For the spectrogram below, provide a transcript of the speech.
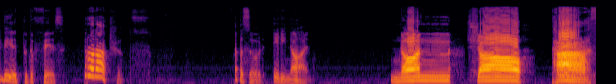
88 to the Face Productions. Episode 89. None shall pass.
